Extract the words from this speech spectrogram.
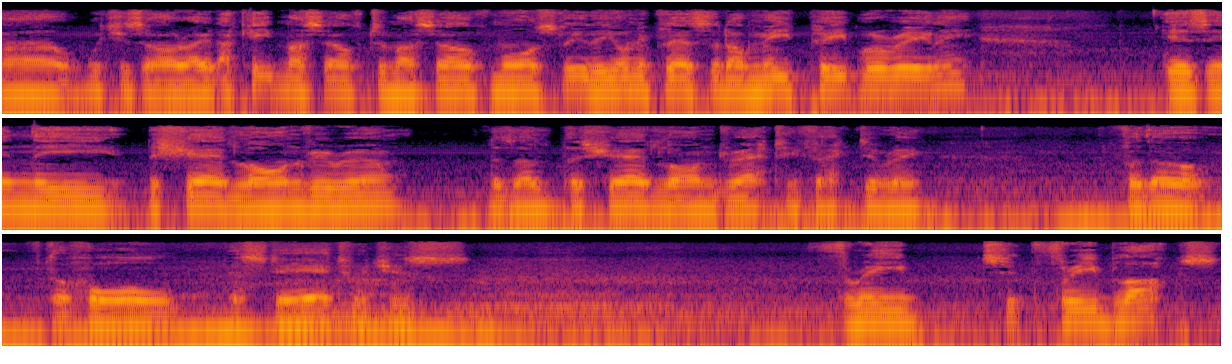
uh, which is all right. I keep myself to myself mostly. The only place that I meet people really is in the, the shared laundry room. There's a the shared laundrette effectively for the the whole estate, which is three three blocks.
